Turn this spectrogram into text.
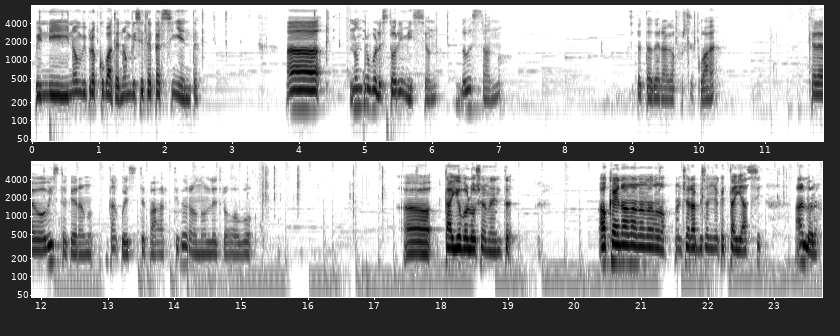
Quindi non vi preoccupate, non vi siete persi niente. Uh, non trovo le story mission. Dove stanno? Aspettate raga, forse qua eh. Che le avevo viste che erano da queste parti, però non le trovo. Uh, taglio velocemente. Ok, no, no, no, no, no, non c'era bisogno che tagliassi. Allora,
